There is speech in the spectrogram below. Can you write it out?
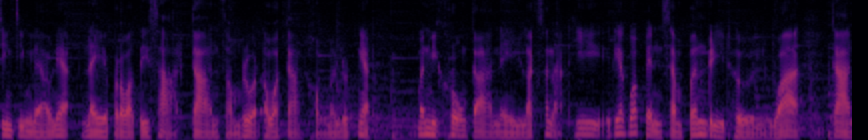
จริง ๆ แล้วเนี่ยในประวัติศาสตร์การสำรวจอวกาศของมนุษย์เนี่ยมันมีโครงการในลักษณะที่เรียกว่าเป็น sample return หรือว่าการ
